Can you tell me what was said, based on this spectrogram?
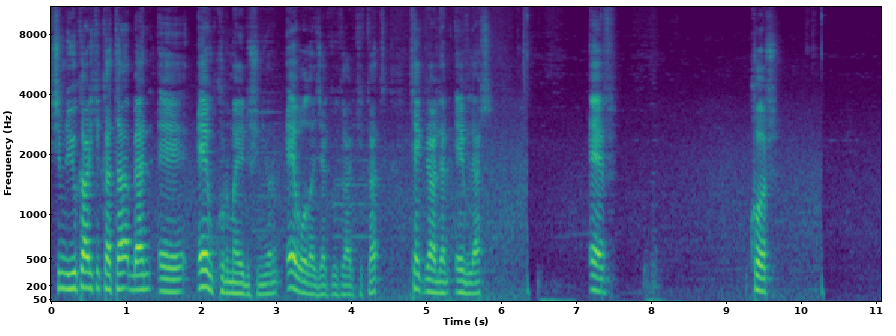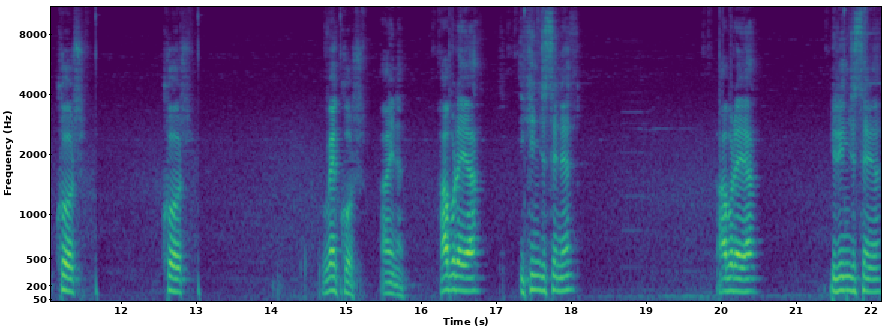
Şimdi yukarıki kata ben e, ev kurmayı düşünüyorum. Ev olacak yukarıki kat. Tekrardan evler. Ev. Kur. Kur. Kur. Ve kur. Aynen. Ha buraya. ikincisinin. Ha buraya. Birincisini.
